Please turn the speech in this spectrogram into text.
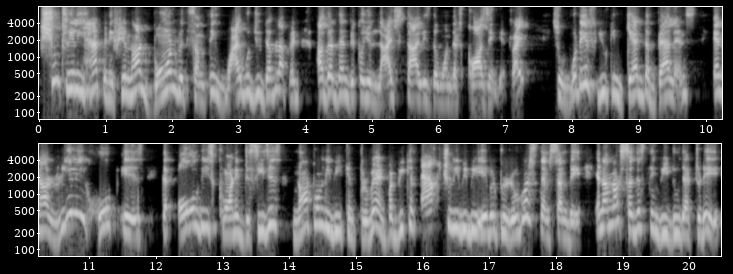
shouldn't really happen. If you're not born with something, why would you develop it other than because your lifestyle is the one that's causing it, right? So, what if you can get the balance? And our really hope is that all these chronic diseases not only we can prevent but we can actually be able to reverse them someday and i'm not suggesting we do that today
